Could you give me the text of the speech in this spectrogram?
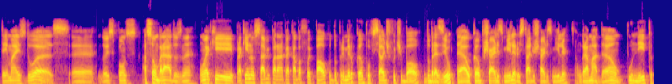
tem mais duas é, dois pontos assombrados, né? Um é que, para quem não sabe, Paranapiacaba foi palco do primeiro campo oficial de futebol do Brasil. É o campo Charles Miller, o estádio Charles Miller. É um gramadão bonito.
